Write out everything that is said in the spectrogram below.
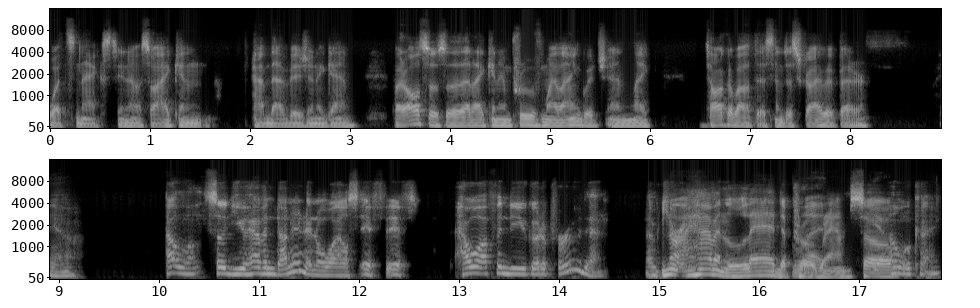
what's next, you know, so I can have that vision again, but also so that I can improve my language and like talk about this and describe it better. Yeah. Oh, how long? So you haven't done it in a while. If if how often do you go to Peru then? I'm No. I haven't led a program. So Oh, okay.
